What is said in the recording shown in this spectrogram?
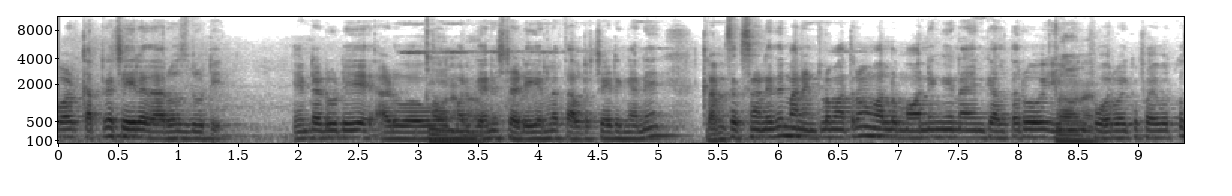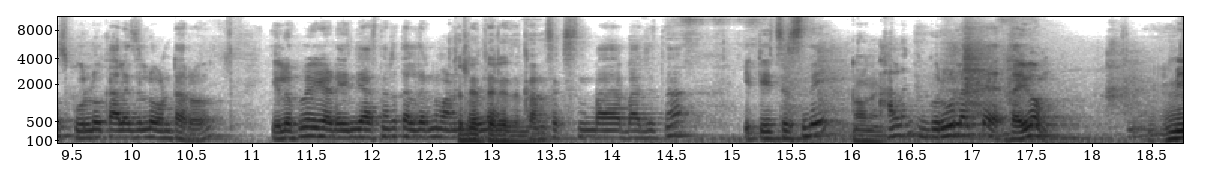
వాడు కరెక్ట్గా చేయలేదు ఆ రోజు డ్యూటీ. ఏంటా డ్యూటీ? ఆడు హోంవర్క్ కానీ స్టడీ కానీ తలర చేయడం కానీ క్రమశిక్షణ అనేది మన ఇంట్లో మాత్రం వాళ్ళు మార్నింగ్ నైన్కి వెళ్తారు ఈవినింగ్ ఫోర్ వరకు ఫైవ్ వరకు స్కూల్లో కాలేజీలో ఉంటారు. ఈ లోపల వాడు ఏం చేస్తున్నారో తల్లిదండ్రులు? మనం. క్రమశిక్షణ బాధ్యత ఈ టీచర్స్ది. అలాగే గురువులు అంటే దైవం. మీ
